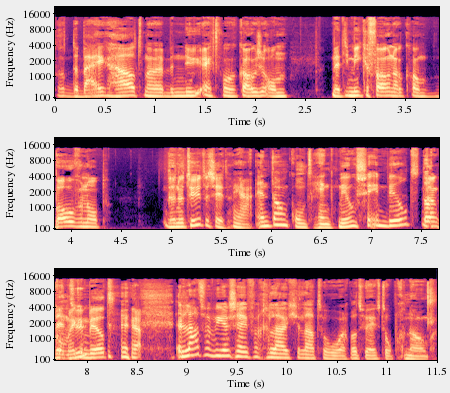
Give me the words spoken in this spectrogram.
wordt erbij gehaald. Maar we hebben nu echt voor gekozen om met die microfoon ook gewoon bovenop de natuur te zitten. Ja, en dan komt Henk Milsen in beeld. Dat dan kom ik u. in beeld, ja. en laten we weer eens even een geluidje laten horen wat u heeft opgenomen.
